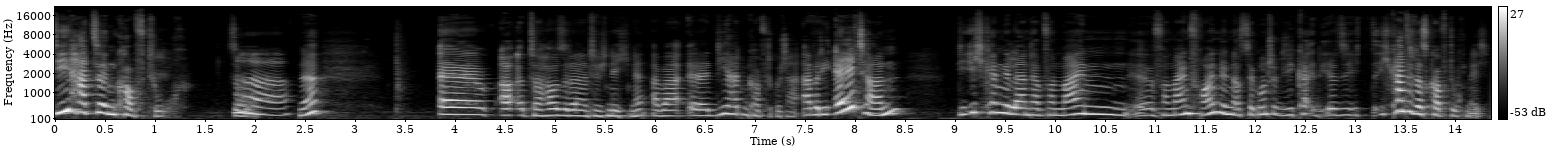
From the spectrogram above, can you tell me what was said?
die hatte ein Kopftuch. So, Ah. ne? Äh, äh, zu Hause dann natürlich nicht, ne? Aber äh, die hatten Kopftuch getragen. Aber die Eltern, die ich kennengelernt habe von meinen, äh, von meinen Freundinnen aus der Grundschule, die, also ich, ich kannte das Kopftuch nicht.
